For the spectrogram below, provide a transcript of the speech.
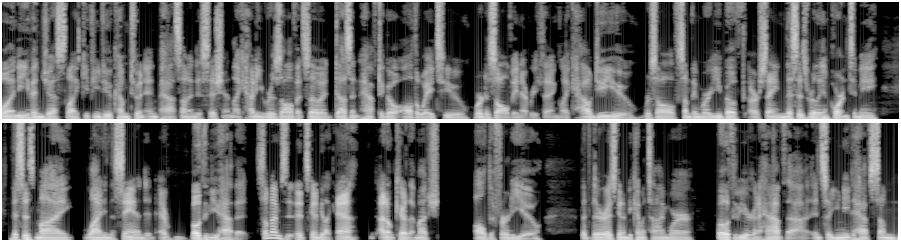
Well, and even just like if you do come to an impasse on a decision, like how do you resolve it so it doesn't have to go all the way to we're dissolving everything? Like, how do you resolve something where you both are saying, this is really important to me? This is my line in the sand, and ev- both of you have it. Sometimes it's going to be like, eh, I don't care that much. I'll defer to you. But there is going to become a time where both of you are going to have that. And so you need to have some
